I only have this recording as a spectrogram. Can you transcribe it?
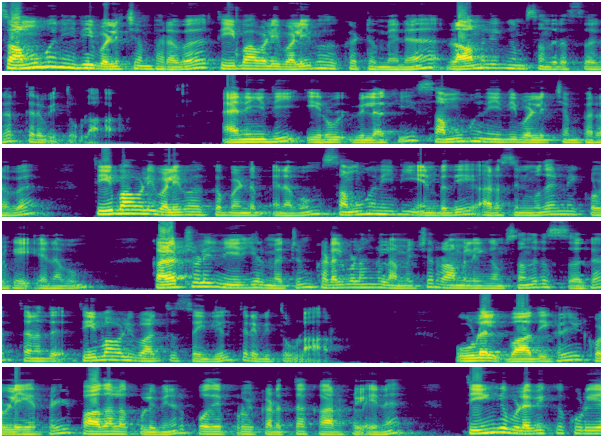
சமூக நீதி வெளிச்சம் பெறவ தீபாவளி வழிவகுக்கட்டும் என ராமலிங்கம் சந்திரசேகர் தெரிவித்துள்ளார். அநீதி இருள் விலகி சமூக நீதி வெளிச்சம் பெறவ தீபாவளி வழிவகுக்க வேண்டும் எனவும் சமூக நீதி என்பதே அரசின் முதன்மை கொள்கை எனவும் கடற்றொழில் நீரியல் மற்றும் கடல் வளங்கள் அமைச்சர் ராமலிங்கம் சந்திரசேகர் தனது தீபாவளி வாழ்த்து செய்தியில் தெரிவித்துள்ளார். ஊழல்வாதிகள் கொள்ளையர்கள் பாதாள குழுவினர் போதைப்பொருள் கடத்தக்காரர்கள் என தீங்கு விளைவிக்கக்கூடிய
